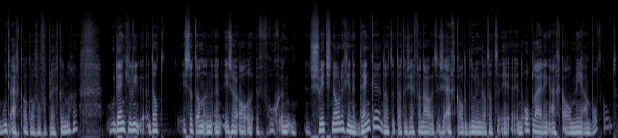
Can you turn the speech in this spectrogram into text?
vermoed eigenlijk ook wel voor verpleegkundigen. Hoe denken jullie dat, is, dat dan een, een, is er al vroeg een, een switch nodig in het denken? Dat, dat u zegt van nou, het is eigenlijk al de bedoeling dat i- in de opleiding eigenlijk al meer aan bod komt?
